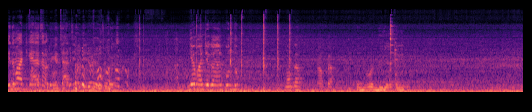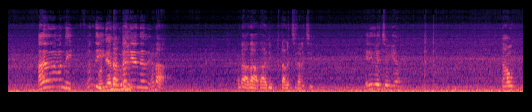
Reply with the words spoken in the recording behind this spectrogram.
ഇത് മാറ്റി കഴിഞ്ഞാൽ ഞാൻ മാറ്റിയൊക്കെ പൊന്തും. നോക്കാം. നോക്കാം. തളിച്ച് തളിച്ച്. ഇനി ഇത് വെച്ച് നോക്കിയാ. താവും.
